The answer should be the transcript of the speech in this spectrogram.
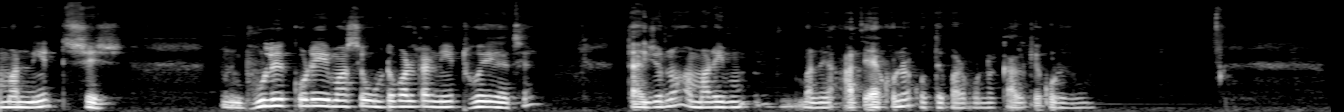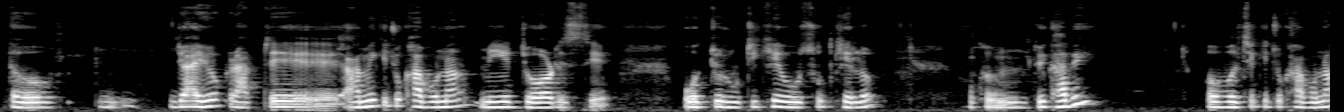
আমার নেট শেষ। ভুলে করে এ মাসে উল্টোপাল্টা নেট হয়ে গেছে। তাই জন্য আমার এই মানে আজ এখন আর করতে পারব না, কালকে করে দেবো। তো যাই হোক, রাত্রে আমি কিছু খাব না, মেয়ের জ্বর এসছে। ও একটু রুটি খেয়ে ওষুধ খেলো। তুই খাবি? ও বলছে, কিছু খাব না,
